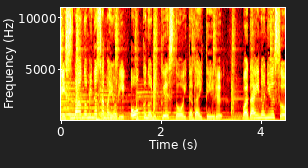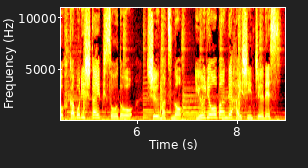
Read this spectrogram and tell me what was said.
リスナーの皆様より多くのリクエストをいただいている話題のニュースを深掘りしたエピソードを週末の有料版で配信中です。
